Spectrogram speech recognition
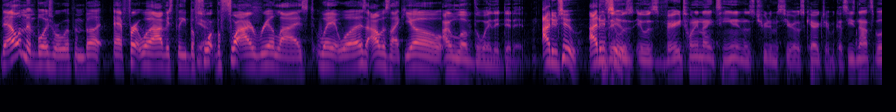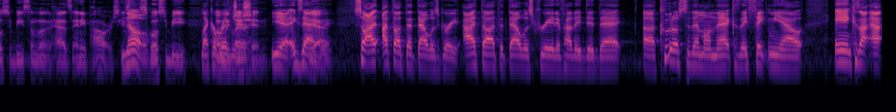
The Element Boys were whipping butt at first. Well, obviously before Yeah. before I realized what it was, I was like, "Yo, I love the way they did it. I do too. I do too." It was it was very 2019 and it was true to Mysterio's character because he's not supposed to be someone that has any powers. He's No. supposed to be like a, Riddler. magician. Yeah, exactly. Yeah. So I, I thought that that was great. I thought that that was creative how they did that. Uh, kudos to them on that because they faked me out. And because I,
